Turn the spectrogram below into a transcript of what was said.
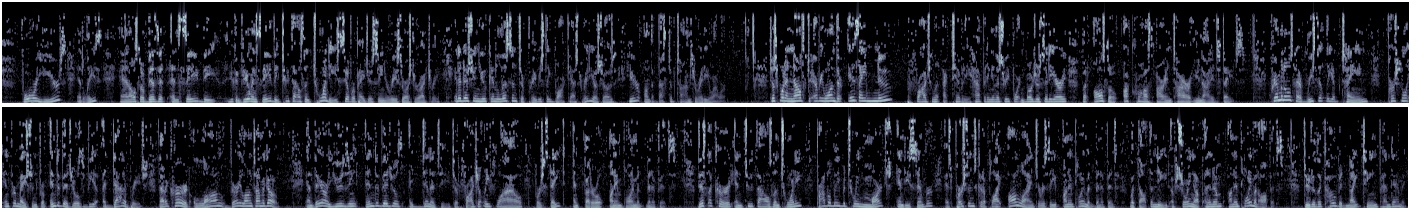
four years at least, and also visit and see the you can view and see the 2020 Silver Pages Senior Resource Directory. In addition, you can listen to previously broadcast radio shows here on the Best of Times Radio Hour. Just want to announce to everyone there is a new fraudulent activity happening in the Shreveport and Bossier City area, but also across our entire United States. Criminals have recently obtained personal information from individuals via a data breach that occurred a long, very long time ago. And they are using individuals' identity to fraudulently file for state and federal unemployment benefits. This occurred in 2020, probably between March and December, as persons could apply online to receive unemployment benefits without the need of showing up at an unemployment office due to the COVID 19 pandemic.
